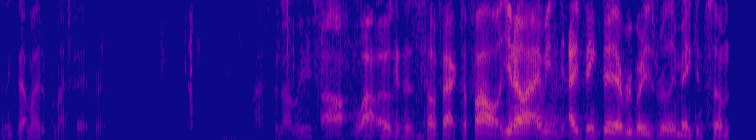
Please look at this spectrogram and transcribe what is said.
i think that might have been my favorite last but not least oh wow okay this is a tough act to follow you know i mean i think that everybody's really making some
